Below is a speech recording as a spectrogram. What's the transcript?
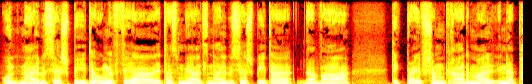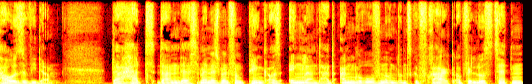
Und ein halbes Jahr später ungefähr, etwas mehr als ein halbes Jahr später, da war Dick Brave schon gerade mal in der Pause wieder. Da hat dann das Management von Pink aus England hat angerufen und uns gefragt, ob wir Lust hätten,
